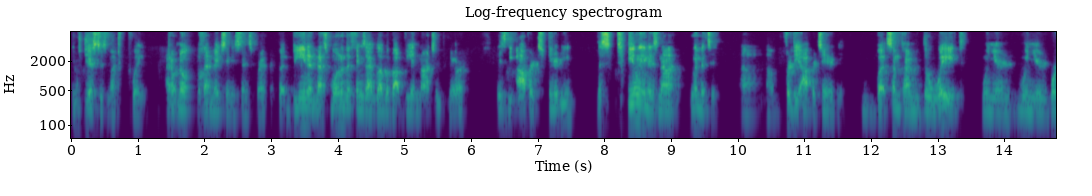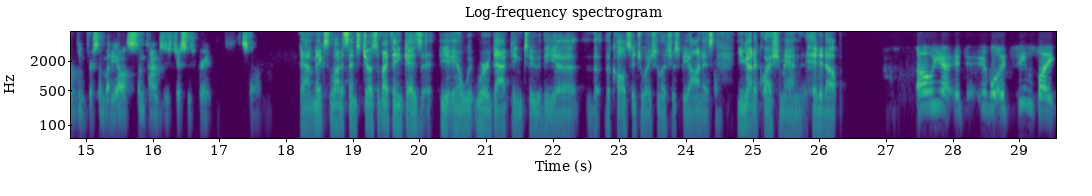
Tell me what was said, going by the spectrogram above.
and just as much weight. I don't know if that makes any sense, Brent, but being, and that's one of the things I love about being an entrepreneur is the opportunity. The ceiling is not limited um, for the opportunity, but sometimes the weight when you're when you're working for somebody else sometimes is just as great. So yeah, it makes a lot of sense, Joseph. I think as uh, you know, we're adapting to the uh, the, the call situation. Let's just be honest. You got a question, man? Hit it up. Oh yeah, it, it well, it seems like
